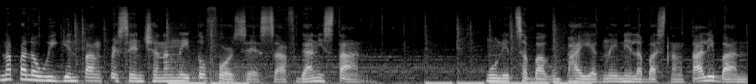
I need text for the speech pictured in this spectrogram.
na palawigin pa ang presensya ng NATO forces sa Afghanistan. Ngunit sa bagong pahayag na inilabas ng Taliban,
